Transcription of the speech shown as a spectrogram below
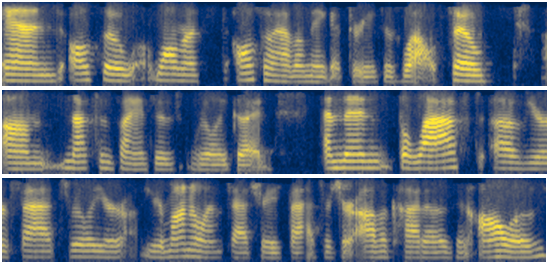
And also, walnuts also have omega threes as well. So, um, nuts and science is really good. And then the last of your fats, really your your monounsaturated fats, which are avocados and olives,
